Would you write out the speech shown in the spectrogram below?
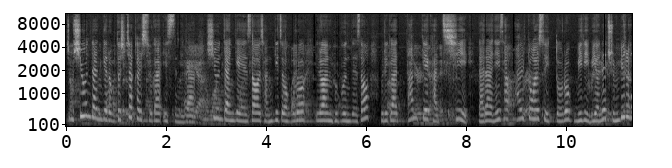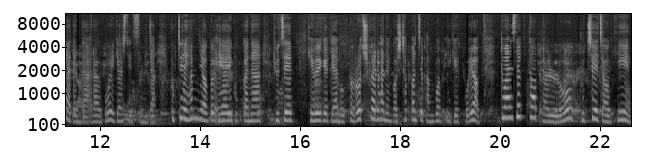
좀 쉬운 단계로부터 시작할 수가 있습니다. 쉬운 단계에서 장기적으로 이러한 부분에서 우리가 함께 같이 나란히 사- 활동할 수 있도록 미리 미연에 준비를 해야 된다라고 얘기할 수 있습니다. 국제 협력을 AI 국가나 규제 계획에 대한 목표로 추가를 하는 것이 첫 번째 방법이겠고요. 또한 섹터별로 구체적인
